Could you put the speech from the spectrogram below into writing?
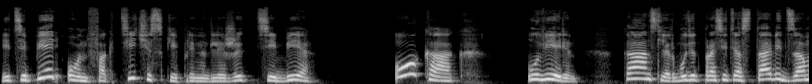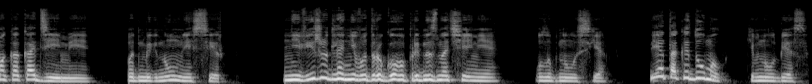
и теперь он фактически принадлежит тебе, «О как!» «Уверен, канцлер будет просить оставить замок Академии», — подмигнул мне Сир. «Не вижу для него другого предназначения», — улыбнулась я. «Я так и думал», — кивнул бес.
